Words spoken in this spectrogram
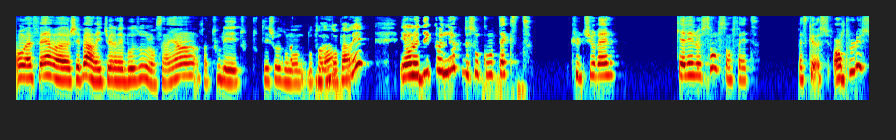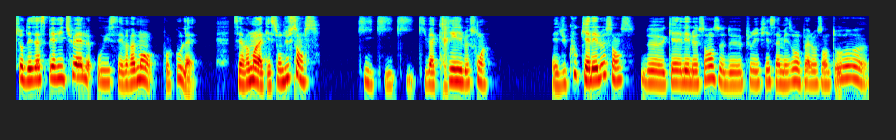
on va faire, euh, je sais pas, un rituel rebozo, j'en sais rien, enfin tous les, toutes les choses dont, dont on entend parler, et on le déconnecte de son contexte culturel. Quel est le sens en fait? Parce que en plus sur des aspects rituels où c'est vraiment, pour le coup, là, c'est vraiment la question du sens qui, qui, qui, qui va créer le soin. Et du coup, quel est le sens de quel est le sens de purifier sa maison au Palo Santo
